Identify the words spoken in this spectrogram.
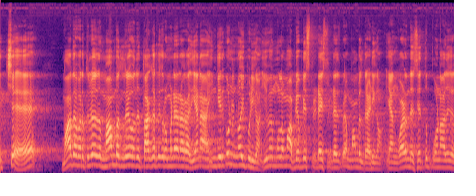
எச்ச மாதவரத்துலையோ அது மாம்பழத்துலையோ வந்து தாக்கிறதுக்கு ரொம்ப நேரம் ஆகாது. ஏன்னா இங்கே இருக்கணும் நோய் பிடிக்கும். இவன் மூலமாக அப்படி அப்படியே ஸ்ப்ரெட் ஆகி ஸ்ப்ரெட் ஆகி மாம்பழத்தில் அடிக்கும். என் குழந்தை செத்து போனால் அதுக்கு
